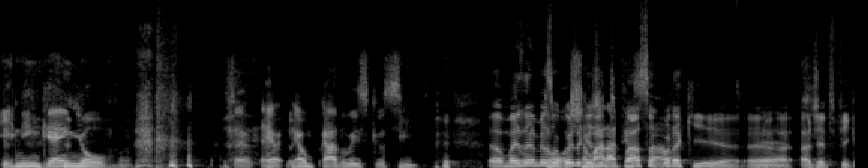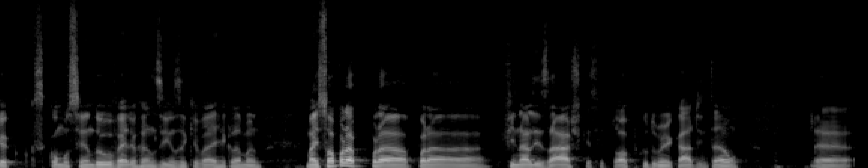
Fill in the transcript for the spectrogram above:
E ninguém ouve. É, é, é, um bocado isso que eu sinto. É, mas tô, é a mesma coisa que a gente a passa por aqui. É, é, a, a, gente fica como sendo o velho ranzinza que vai reclamando. Mas só para finalizar, acho que esse tópico do mercado, então, é,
